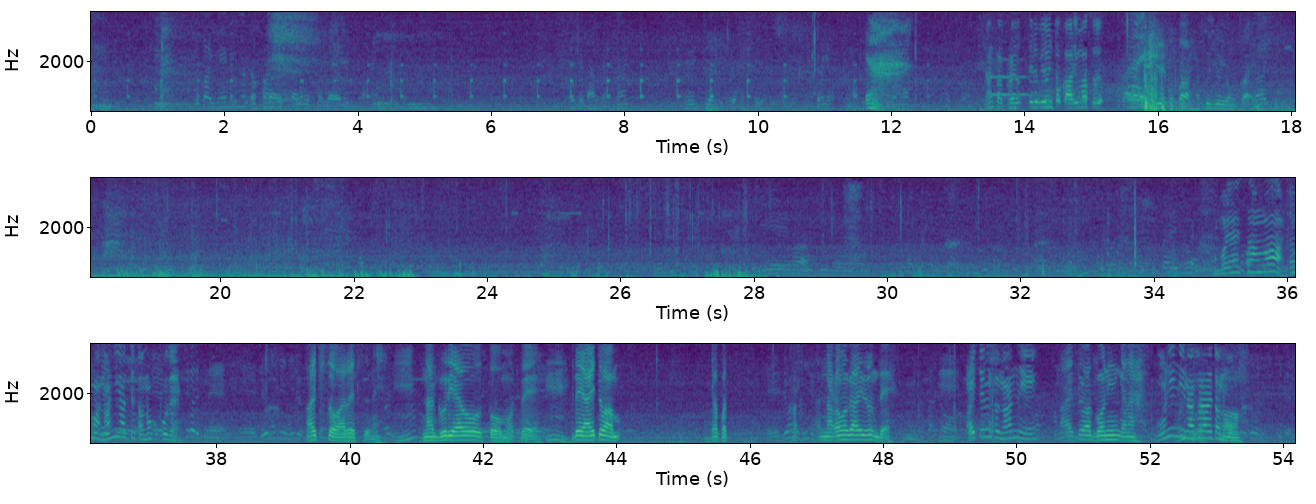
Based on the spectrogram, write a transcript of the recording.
なんか通ってる病院とかあります？25パー114回。小林さんは今何やってたの？ここで。あいつとあれっすよね。うん？殴り合おうと思って。うん。で相手はやっぱか仲間がいるんで。相手の人何人？相手は5人かな ?5 人に殴られたうん。の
